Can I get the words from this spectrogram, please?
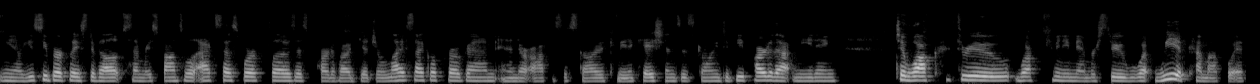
you know UC Berkeley's developed some responsible access workflows as part of our digital lifecycle program and our Office of Scholarly Communications is going to be part of that meeting to walk through walk community members through what we have come up with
